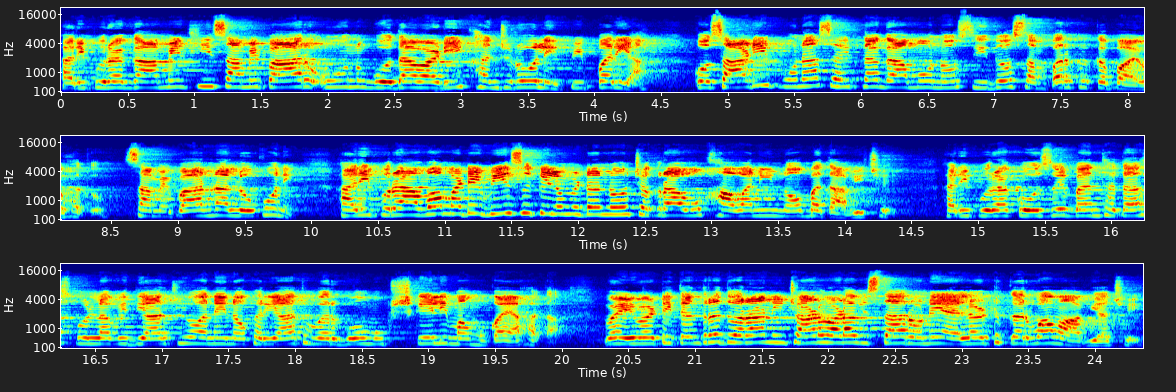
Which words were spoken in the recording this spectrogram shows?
હરિપુરા ગામેથી સામે પાર ઊન ગોદાવાડી ખંજરોલી પીપરિયા કોસાડી પૂના સહિતના ગામોનો સીધો સંપર્ક કપાયો હતો. સામે પારના લોકોને હરિપુરા આવવા માટે વીસ કિલોમીટરનો ચક્રાવો ખાવાની નોબત આવી છે. હરિપુરા કોઝવે બંધ થતા સ્કૂલના વિદ્યાર્થીઓ અને નોકરિયાત વર્ગો મુશ્કેલીમાં મુકાયા હતા. વહીવટી તંત્ર દ્વારા નીચાણવાળા વિસ્તારોને એલર્ટ કરવામાં આવ્યા છે.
